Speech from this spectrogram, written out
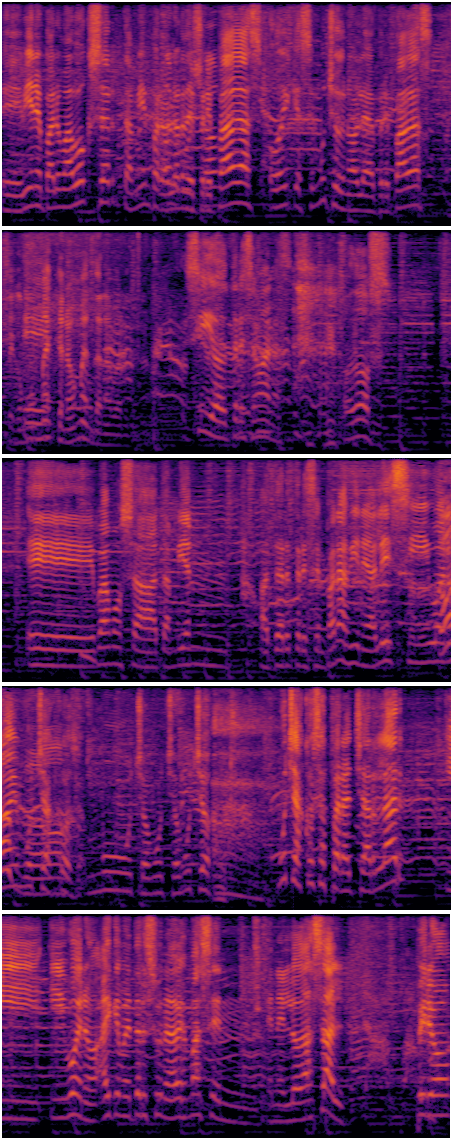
Eh, viene Paloma Boxer también para hablar de prepagas. Hoy, que hace mucho que no habla de prepagas. Hace como Eh, un mes que no aumentan aparte. ¿no? Sí, o tres semanas. o dos. Eh, vamos a también a tener tres empanadas. Viene Alessi. Bueno, hay muchas cosas. Mucho, mucho, mucho. Ah, Muchas cosas para charlar. Y, y bueno, hay que meterse una vez más en, en el lodazal. Pero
